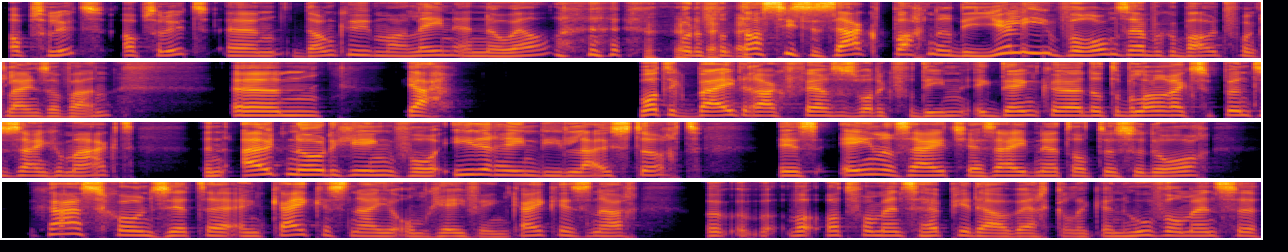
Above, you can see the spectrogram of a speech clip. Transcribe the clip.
absoluut. absoluut. En dank u Marleen en Noël voor de fantastische zakenpartner die jullie voor ons hebben gebouwd van kleins af aan. Um, ja, wat ik bijdraag versus wat ik verdien. Ik denk uh, dat de belangrijkste punten zijn gemaakt. Een uitnodiging voor iedereen die luistert is enerzijds, jij zei het net al tussendoor, ga eens gewoon zitten en kijk eens naar je omgeving. Kijk eens naar wat voor mensen heb je daar werkelijk? En hoeveel mensen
